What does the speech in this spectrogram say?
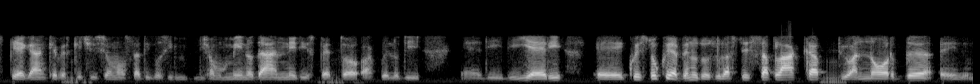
spiega anche perché ci sono stati così diciamo, meno danni rispetto a quello di, eh, di, di ieri. Eh, questo qui è avvenuto sulla stessa placca, più a nord, eh,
